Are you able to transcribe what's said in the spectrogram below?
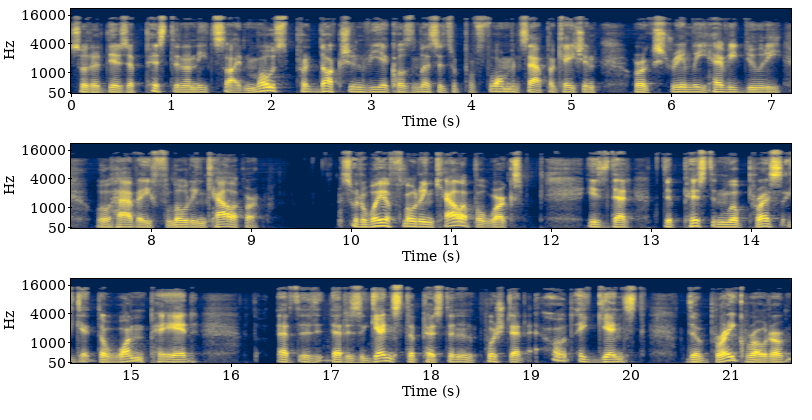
so that there's a piston on each side. Most production vehicles, unless it's a performance application or extremely heavy duty, will have a floating caliper. So the way a floating caliper works is that the piston will press against the one pad that is, that is against the piston and push that out against the brake rotor,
